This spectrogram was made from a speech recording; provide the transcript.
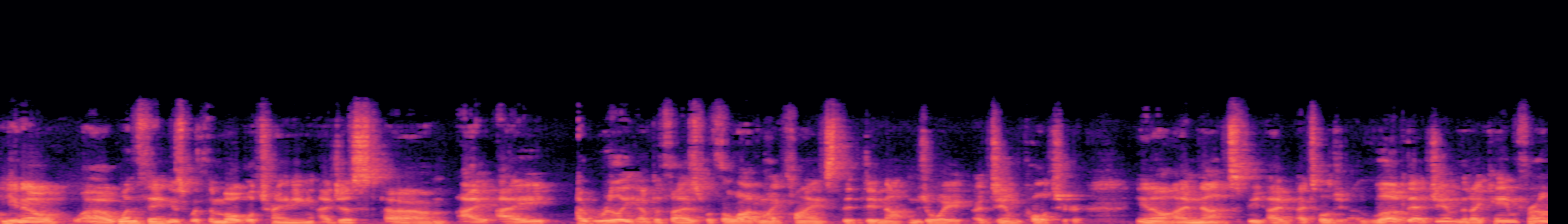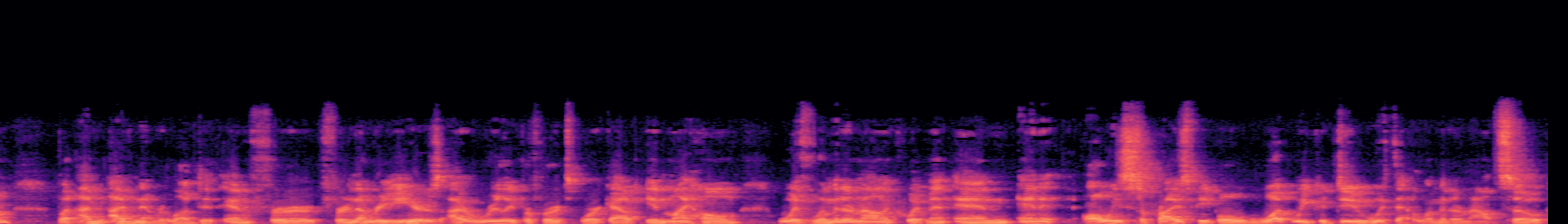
you know, uh, one thing is with the mobile training, I just um, I, I I really empathize with a lot of my clients that did not enjoy a gym culture. You know, I'm not spe- I, I told you I love that gym that I came from, but I'm, I've never loved it. And for for a number of years, I really preferred to work out in my home with limited amount of equipment, and and it always surprised people what we could do with that limited amount. So,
